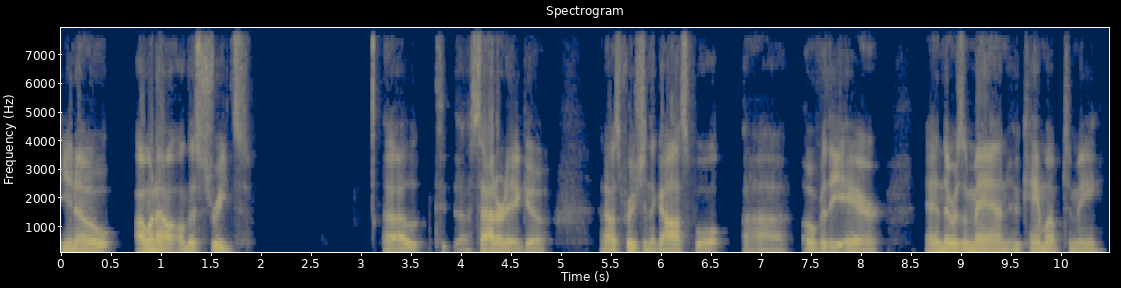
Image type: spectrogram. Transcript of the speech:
you know, I went out on the streets uh, t- a Saturday ago, and I was preaching the gospel uh, over the air, and there was a man who came up to me,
